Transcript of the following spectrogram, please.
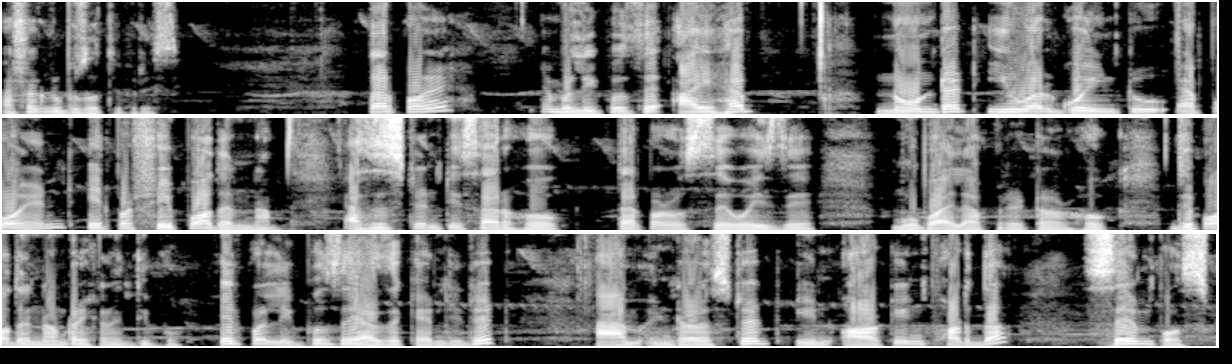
আশা করি বোঝাতে পেরেছি। তারপরে আমরা লিখব যে I have known that you are going to appoint এরপর সেই পদের নাম। অ্যাসিস্ট্যান্ট টিচার হোক তারপর হচ্ছে ওই যে মোবাইল অপারেটর হোক, যে পদের নামটা এখানে দিব। এরপর লিখব যে as a candidate I am interested in working for the same post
